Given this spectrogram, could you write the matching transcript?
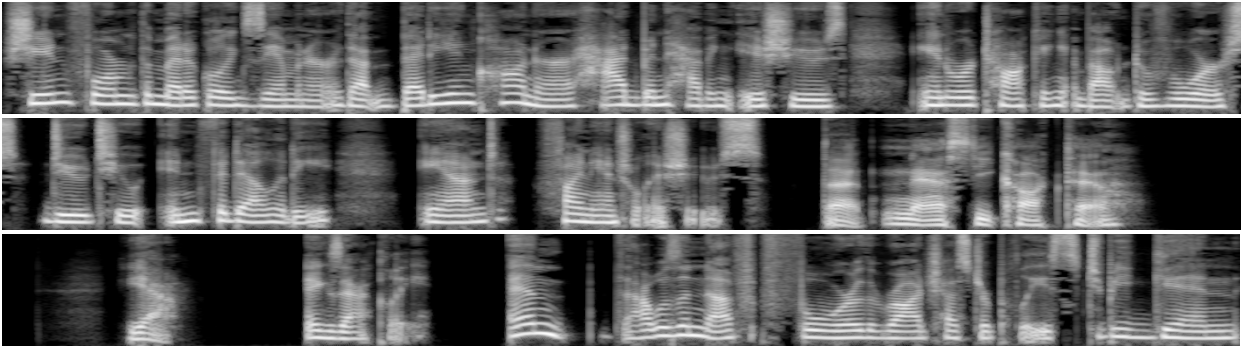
She informed the medical examiner that Betty and Connor had been having issues and were talking about divorce due to infidelity and financial issues. That nasty cocktail. Yeah, exactly. And that was enough for the Rochester police to begin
